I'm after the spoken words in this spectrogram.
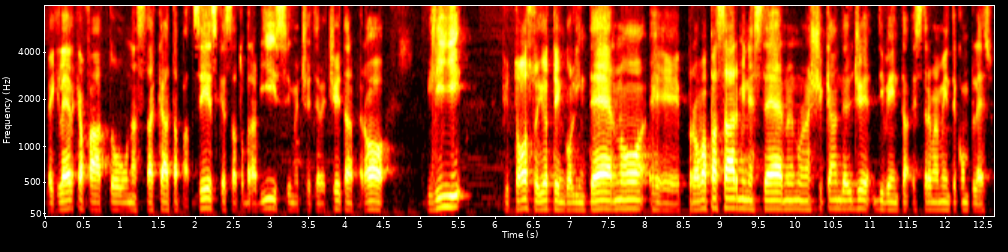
Leclerc ha fatto una staccata pazzesca, è stato bravissimo, eccetera, eccetera, però lì piuttosto io tengo l'interno e provo a passarmi in esterno in una chicane del genere, diventa estremamente complesso.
